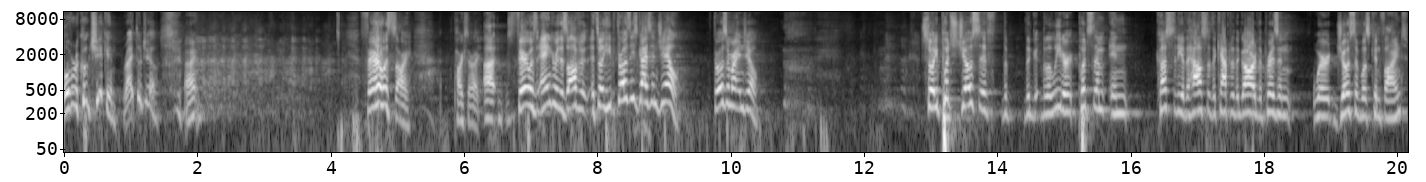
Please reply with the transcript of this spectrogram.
Overcooked chicken, right to jail, all right? Pharaoh was sorry. Parks and Rec. Uh, Pharaoh was angry with his officer, so he throws these guys in jail. Throws them right in jail. So he puts Joseph, the, the, the leader, puts them in custody of the house of the captain of the guard, the prison where Joseph was confined.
